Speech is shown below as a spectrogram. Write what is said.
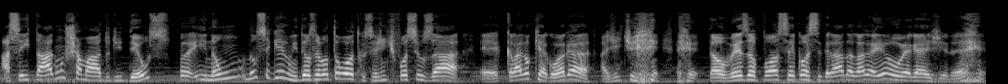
aceitaram o chamado de Deus eh, e não, não seguiram, e Deus levantou outro. Se a gente fosse usar, é claro que agora a gente, talvez eu possa ser considerado agora eu o herege, né?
